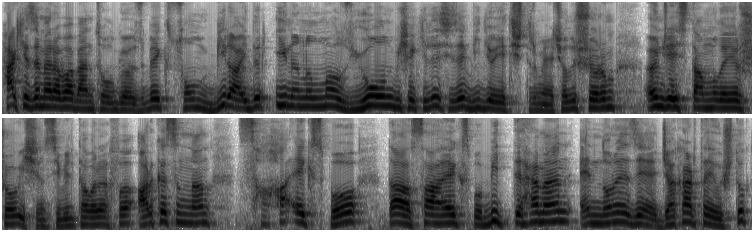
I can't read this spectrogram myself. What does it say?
Herkese merhaba ben Tolga Özbek. Son bir aydır inanılmaz yoğun bir şekilde size video yetiştirmeye çalışıyorum. Önce İstanbul Air Show işin sivil tarafı, arkasından Saha Expo, daha Saha Expo bitti hemen Endonezya'ya, Jakarta'ya uçtuk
